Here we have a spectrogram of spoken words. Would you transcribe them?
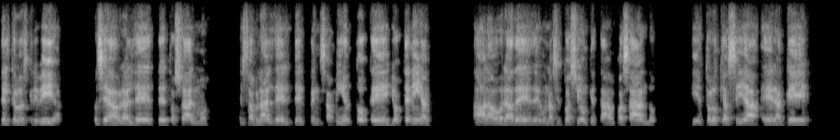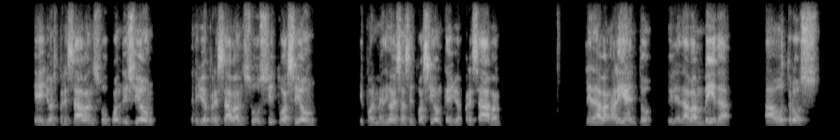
del que lo escribía. O sea, hablar de, estos salmos es hablar del, pensamiento que ellos tenían a la hora de, una situación que estaban pasando. Y esto lo que hacía era que ellos expresaban su condición, ellos expresaban su situación y por medio de esa situación que ellos expresaban, le daban aliento y le daban vida a otros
